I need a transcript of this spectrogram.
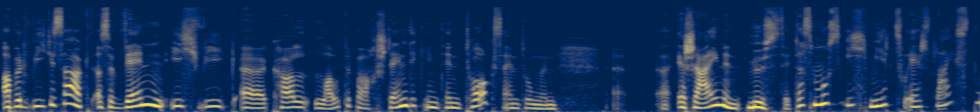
Aber wie gesagt, also wenn ich wie äh, Karl Lauterbach ständig in den Talksendungen äh, erscheinen müsste, das muss ich mir zuerst leisten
